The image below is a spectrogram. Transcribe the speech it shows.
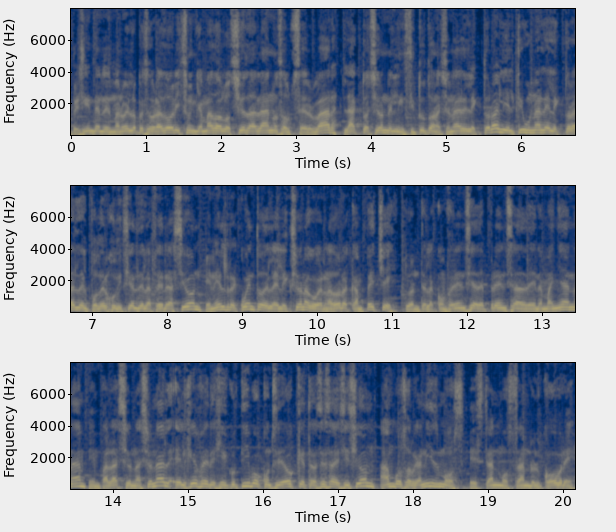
presidente Andrés Manuel López Obrador hizo un llamado a los ciudadanos a observar la actuación del Instituto Nacional Electoral y el Tribunal Electoral del Poder Judicial de la Federación en el recuento de la elección a gobernadora Campeche. Durante la conferencia de prensa de la mañana en Palacio Nacional, el jefe de Ejecutivo consideró que tras esa decisión ambos organismos están mostrando el cobre.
